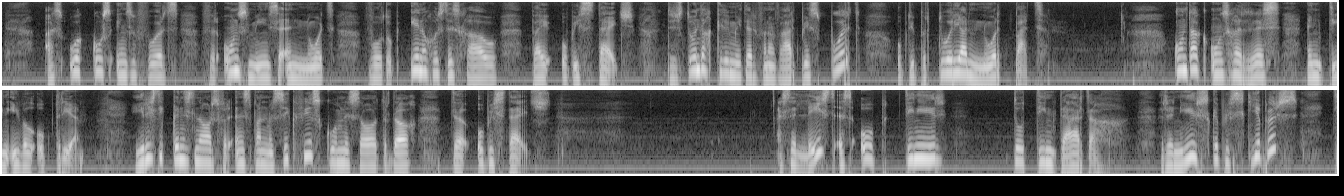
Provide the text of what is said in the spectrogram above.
as ook kos enzovoorts vir ons mense in nood word op 1 augustus gehou by op die stage. Dit is 20 km vanaf Hartbeespoort op die Pretoria Noordpad. Contact ons geris in 10 u wil optree. Hier is die kunstenaars vir inspan muziekfeest komende saterdag te op die stage. Celeste is op 10 uur tot 10.30. Renier Skipie Skepers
